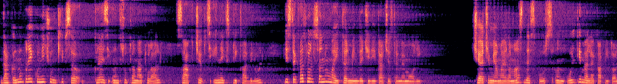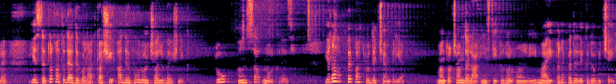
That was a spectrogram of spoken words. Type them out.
dacă nu vrei cu niciun chip să crezi în supranatural, să accepti inexplicabilul, este cazul să nu mai termin de citit aceste memorii. Ceea ce mi-a mai rămas de spus în ultimele capitole este tot atât de adevărat ca și adevărul cel veșnic. Tu însă nu-l crezi. Era pe 4 decembrie. Mă întorceam de la Institutul Only mai repede decât de obicei.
